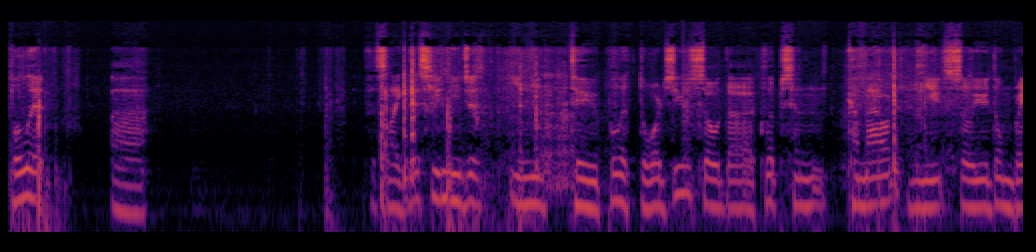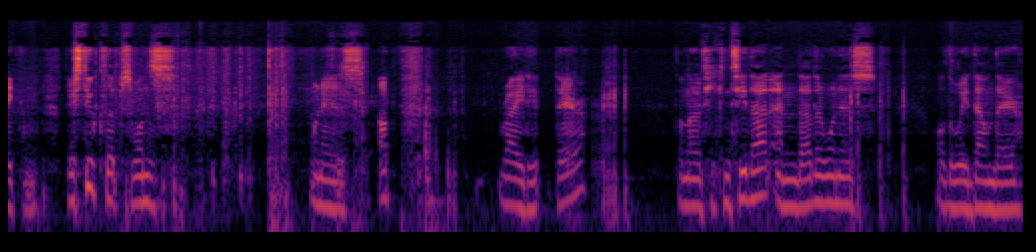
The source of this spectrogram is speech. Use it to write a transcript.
pull it. Uh, if it's like this, you need just you need to pull it towards you so the clips can come out and you so you don't break them. There's two clips. One's one is up right there. Don't know if you can see that, and the other one is all the way down there.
